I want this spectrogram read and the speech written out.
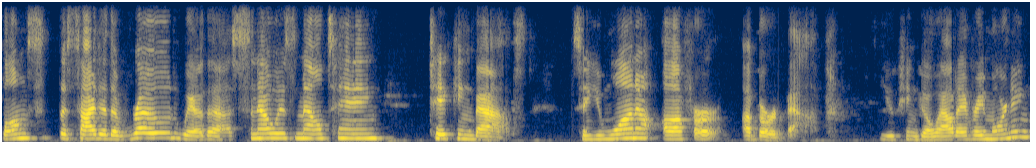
along the side of the road where the snow is melting, taking baths. So you want to offer a bird bath. You can go out every morning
